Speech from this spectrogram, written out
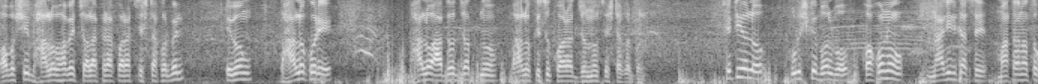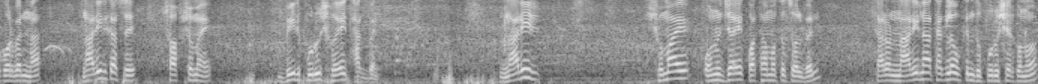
অবশ্যই ভালোভাবে চলাফেরা করার চেষ্টা করবেন এবং ভালো করে ভালো আদর যত্ন, ভালো কিছু করার জন্য চেষ্টা করবেন। সেটি হলো, পুরুষকে বলব, কখনো নারীর কাছে মাথা নত করবেন না। নারীর কাছে সবসময় বীর পুরুষ হয়েই থাকবেন। নারীর সময় অনুযায়ী কথা মতো চলবেন। কারণ নারী না থাকলেও কিন্তু পুরুষের কোনো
